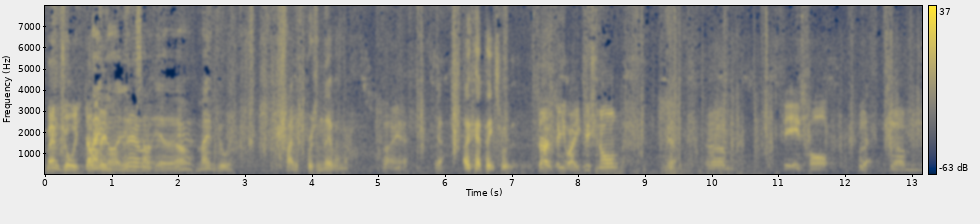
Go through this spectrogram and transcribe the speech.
Mountjoy, Dublin. Mount, yeah, yeah, yeah, yeah. yeah. Mountjoy. Famous prison there, wasn't it? Oh, yeah. Yeah. Okay, Pete. So, So anyway, ignition on. yeah. Um, it is hot, but um,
